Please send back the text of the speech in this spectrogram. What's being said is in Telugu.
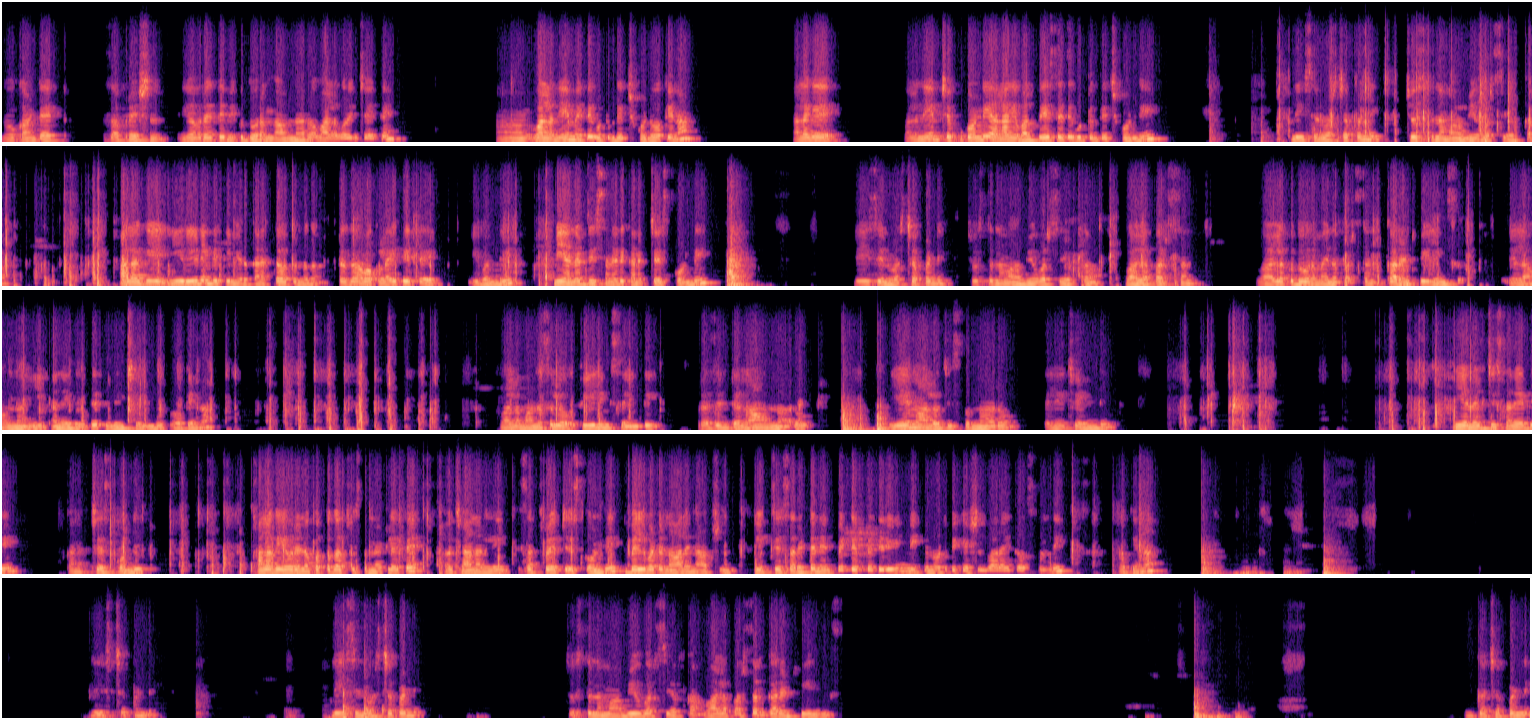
నో కాంటాక్ట్ సపరేషన్ ఎవరైతే మీకు దూరంగా ఉన్నారో వాళ్ళ గురించి అయితే వాళ్ళ నేమ్ అయితే గుర్తుకు తెచ్చుకోండి. ఓకేనా అలాగే వాళ్ళ నేమ్ చెప్పుకోండి. అలాగే వాళ్ళ ఫేస్ అయితే గుర్తుకు తెచ్చుకోండి. ప్లీజ్ యూనివర్స్ చెప్పండి. చూస్తున్న మా వ్యూవర్స్ యొక్క. అలాగే ఈ రీడింగ్కి మీరు కనెక్ట్ అవుతున్నట్టుగా ఒక లైక్ అయితే ఇవ్వండి. మీ ఎనర్జీస్ అనేది కనెక్ట్ చేసుకోండి. ప్లీజ్ యూనివర్స్ చెప్పండి. చూస్తున్న మా వ్యూవర్స్ యొక్క వాళ్ళ పర్సన్ వాళ్ళకు దూరమైన పర్సన్ కరెంట్ ఫీలింగ్స్ ఎలా ఉన్నాయి అనేది అయితే తెలియచేయండి. ఓకేనా? వాళ్ళ మనసులో ఫీలింగ్స్ ఏంటి? ప్రజెంట్ ఎలా ఉన్నారు? ఏం ఆలోచిస్తున్నారు? తెలియచేయండి. ఈ ఎనర్జీస్ అనేది కనెక్ట్ చేసుకోండి. అలాగే ఎవరైనా కొత్తగా చూస్తున్నట్లయితే ఛానల్ని సబ్స్క్రైబ్ చేసుకోండి. బెల్ బటన్ ఆల్ అనే ఆప్షన్ క్లిక్ చేశారంటే నేను పెట్టే ప్రతి రీడింగ్ మీకు నోటిఫికేషన్ ద్వారా అయితే వస్తుంది. ఓకేనా? ప్లీజ్ చెప్పండి. ప్లీజ్ యూనివర్స్ చెప్పండి. చూస్తున్న మా వ్యూవర్స్ యొక్క వాళ్ళ పర్సన్ కరెంట్ ఫీలింగ్స్. ఇంకా చెప్పండి.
